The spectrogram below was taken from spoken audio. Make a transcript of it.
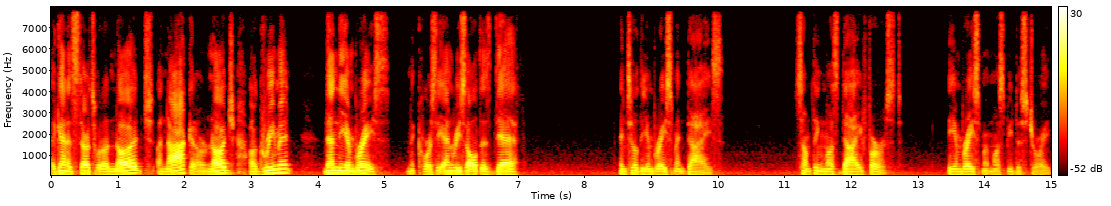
Again, it starts with a nudge, a knock, or a nudge, agreement, then the embrace. And of course, the end result is death until the embracement dies. Something must die first. The embracement must be destroyed.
